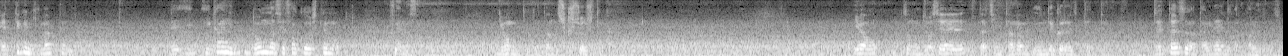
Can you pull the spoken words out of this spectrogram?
減っていくに決まってんの。でいいかにどんな施策をしても増えません。日本にとってはだんだん縮小していく今もその女性たちに頼む産んでくれって言って絶対数が足りないんだから彼女たちは。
